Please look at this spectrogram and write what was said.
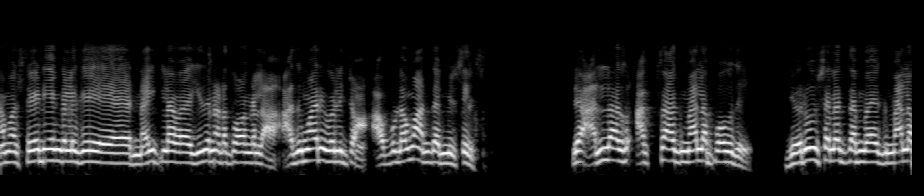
நம்ம ஸ்டேடியங்களுக்கு நைட்டில் இது நடத்துவாங்கல்ல அது மாதிரி வெளிச்சம். அவ்வளவும் அந்த மிசைல்ஸ் அல்ல அக்ஸாக்கு மேலே போகுது. ஜெருசலத்துக்கு மேலே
